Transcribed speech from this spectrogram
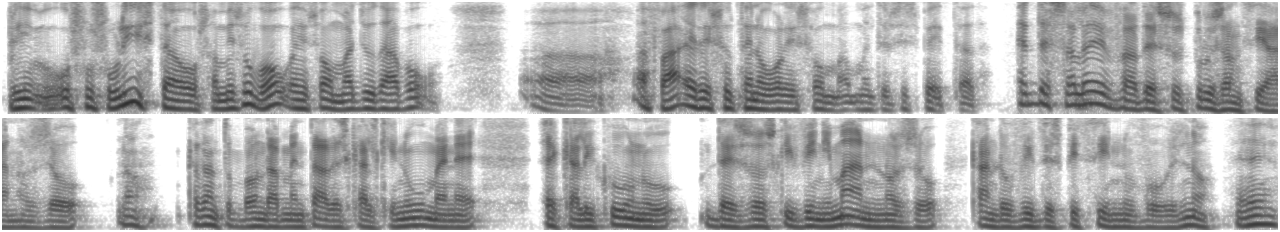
prima, o su solista o su messo vo, insomma, aiutavo a, a fare su tenore, insomma, mentre si aspetta. E dessa leva adesso prus anzianos, no? Che tanto bon ammentare scalchi numene e calicunu de sos chi vini mannos, quando vizi spizzinu voi, no? Eh?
